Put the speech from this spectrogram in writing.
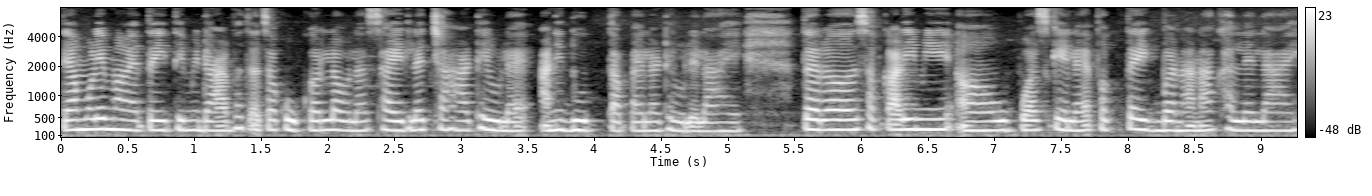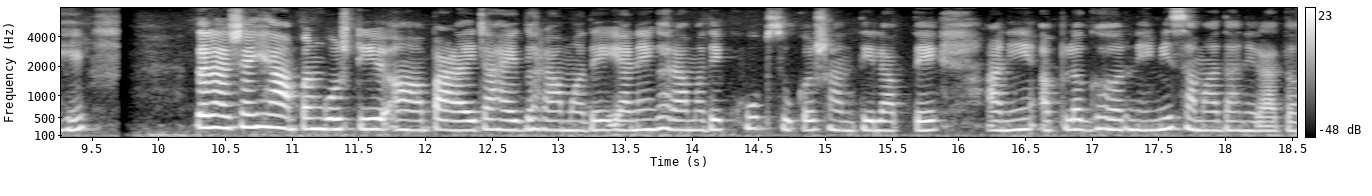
त्यामुळे मग आता इथे मी डाळ भाताचा कुकर लावला. साईडला चहा ठेवला आहे आणि दूध तापायला ठेवलेलं आहे. तर सकाळी मी उपवास केला आहे फक्त एक बनाना खाल्लेला आहे. तर अशा ह्या आपण गोष्टी पाळायच्या आहेत घरामध्ये. याने घरामध्ये खूप सुख शांती लाभते आणि आपलं घर नेहमी समाधानी राहतं.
